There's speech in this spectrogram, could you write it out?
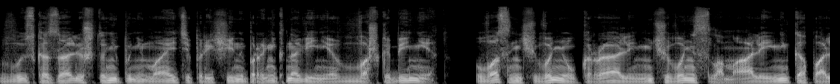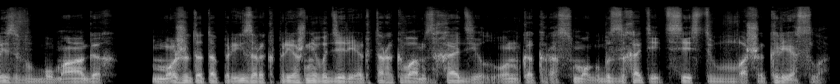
«Вы сказали, что не понимаете причины проникновения в ваш кабинет. У вас ничего не украли, ничего не сломали и не копались в бумагах. Может, это призрак прежнего директора к вам заходил, он как раз мог бы захотеть сесть в ваше кресло».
